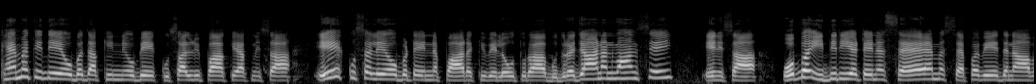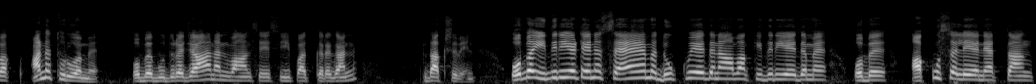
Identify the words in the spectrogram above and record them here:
කැමැතිදේ ඔබ දකින්නේ ඔබේ කුසල් විපාකයක් නිසා ඒ කුසලේ ඔබට එන්න පාරකිවෙ ලෝතුරා බුදුරජාණන් වහන්සේයි ඒ නිසා ඔබ ඉදිරියට එන සෑම සැපවේදනාවක් අනතුරුවම ඔබ බුදුරජාණන් වහන්සේ සිහිපත් කරගන්න දක්ෂවෙන්. ඔබ ඉදිරියට එන සෑම දුක්වේදනාවක් ඉදිරියේදම ඔබ අකුසලය නැත්තං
